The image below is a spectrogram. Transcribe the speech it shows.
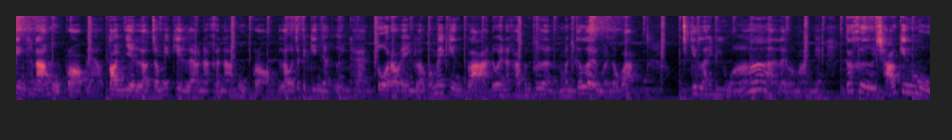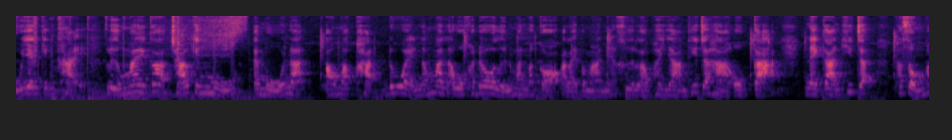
กินคะน้าหมูกรอบแล้ว ตอนเย็นเราจะไม่กินแล้วนะคะน้าหมูกรอบ เราจะไปกินอย่างอื่นแทน ตัวเราเองเราก็ไม่กินปลาด้วยนะคะเพื่อนๆมันก็เลยเหมือนกับว่า จะกินอะไรดีวะอะไรประมาณนี้ก็คือเช้ากินหมูเย็นกินไข่ หรือไม่ก็เช้ากินหมู แต่หมูน่ะเอามาผัดด้วยน้ำมันอะโวคาโดหรือน้ำมันมะกอกอะไรประมาณนี้คือเราพยายามที่จะหาโอกาสในการที่จะผสมผ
